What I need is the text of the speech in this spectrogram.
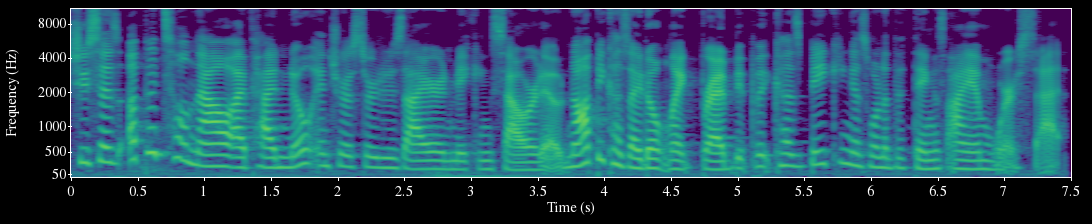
She says, Up until now, I've had no interest or desire in making sourdough, not because I don't like bread, but because baking is one of the things I am worst at.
